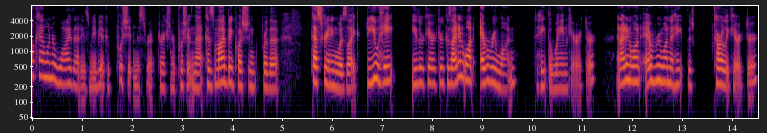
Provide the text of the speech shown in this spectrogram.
okay, I wonder why that is. Maybe I could push it in this re- direction or push it in that. Because my big question for the test screening was like, do you hate either character? Because I didn't want everyone to hate the Wayne character, and I didn't want everyone to hate the Carly character.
